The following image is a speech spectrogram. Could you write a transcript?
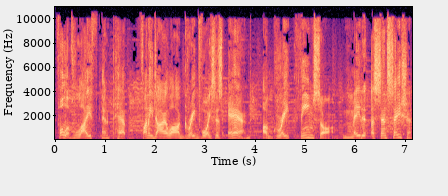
full of life and pep, funny dialogue, great voices, and a great theme song, made it a sensation.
